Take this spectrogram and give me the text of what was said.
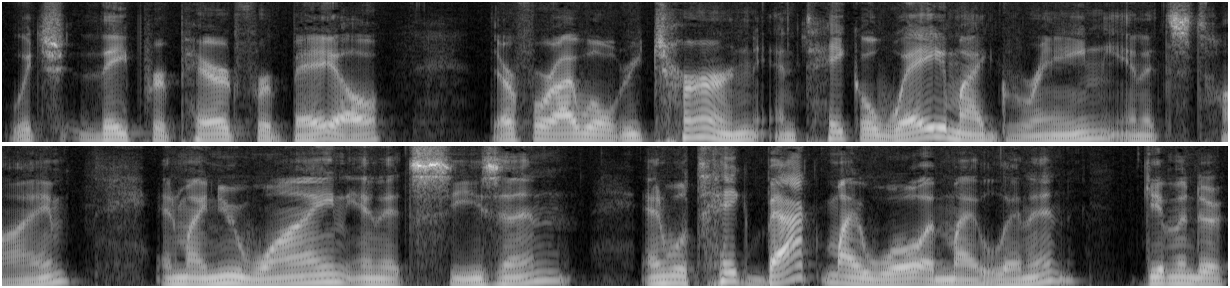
which they prepared for Baal. Therefore I will return and take away my grain in its time, and my new wine in its season and will take back my wool and my linen, given to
